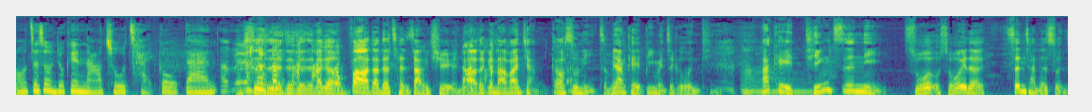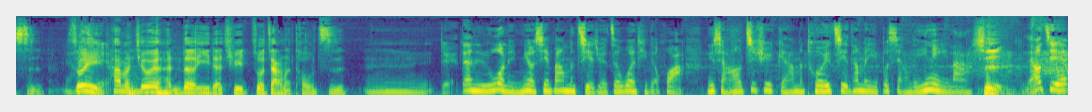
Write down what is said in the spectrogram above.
然后这时候你就可以拿出采购单是是是是是，那个我们报单都呈上去，然后再跟老板讲，告诉你怎么样可以避免这个问题，哦它可以停止你所所谓的生产的损失，所以他们就会很乐意的去做这样的投资。嗯，对。但你如果你没有先帮他们解决这问题的话，你想要继续给他们推荐，他们也不想理你啦。是了解，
